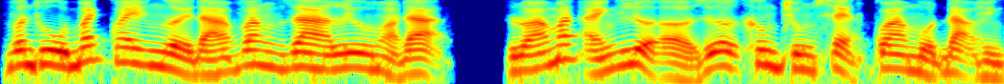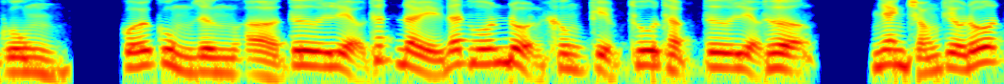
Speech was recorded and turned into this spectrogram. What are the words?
Vân Thu Bách quay người đá văng ra lưu hỏa đạn, lóa mắt ánh lửa ở giữa không trung xẹt qua một đạo hình cung, cuối cùng dừng ở tư liệu thất đầy đất hỗn độn không kịp thu thập tư liệu thượng, nhanh chóng tiêu đốt.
